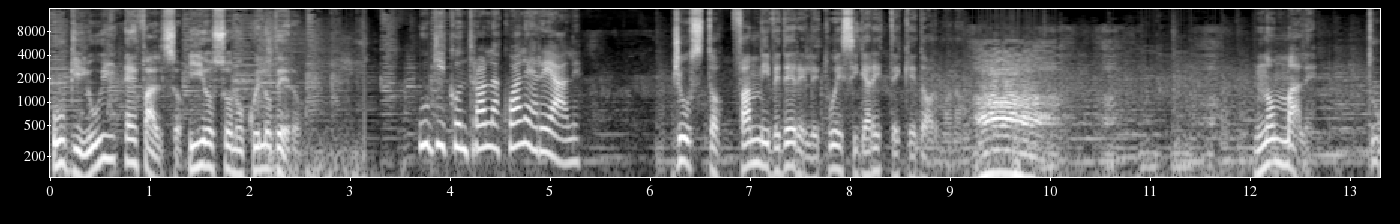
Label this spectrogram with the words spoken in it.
Ughi lui è falso. Io sono quello vero. Ughi controlla quale è reale. Giusto, fammi vedere le tue sigarette che dormono. Non male. Tu.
